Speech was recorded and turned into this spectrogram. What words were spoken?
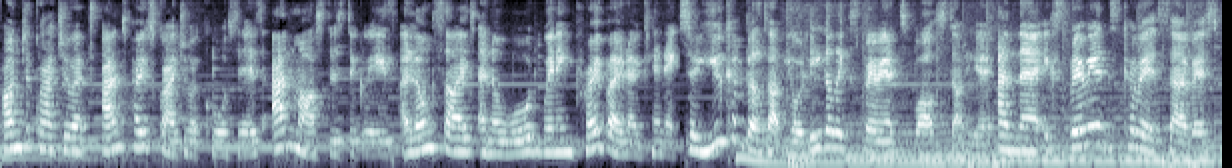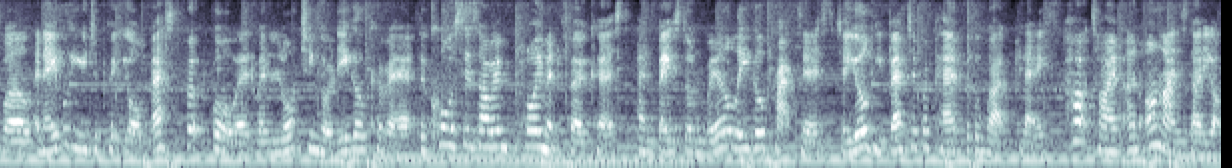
undergraduate and postgraduate courses and master's degrees alongside an award winning pro bono clinic so you can build up your legal experience while studying. And their experienced career service will enable you to put your best foot forward when launching your legal career. The courses are employment focused and based on real legal practice so you'll be better prepared for the workplace. Part time and online study options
